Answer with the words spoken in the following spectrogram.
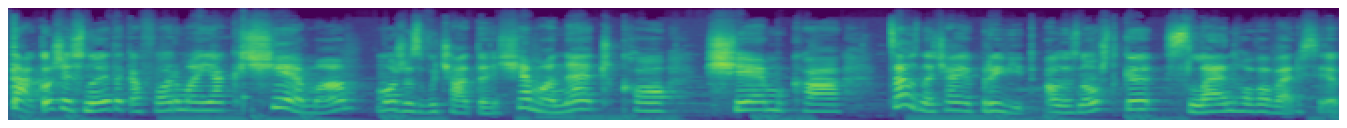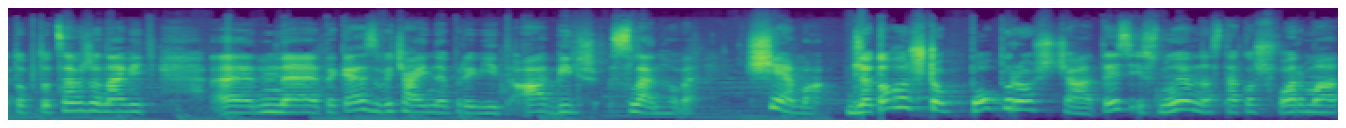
Також існує така форма, як щема, може звучати щеманечко, щемка. Це означає привіт, але знову ж таки сленгова версія. Тобто це вже навіть е, не таке звичайне привіт, а більш сленгове. Щема. Для того, щоб попрощатись, існує в нас також форма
